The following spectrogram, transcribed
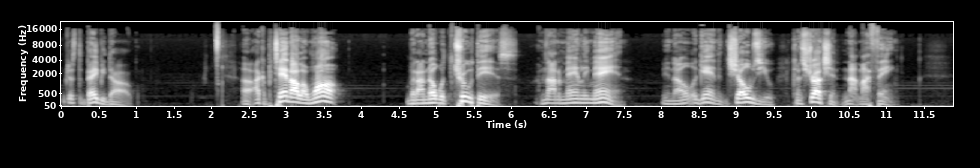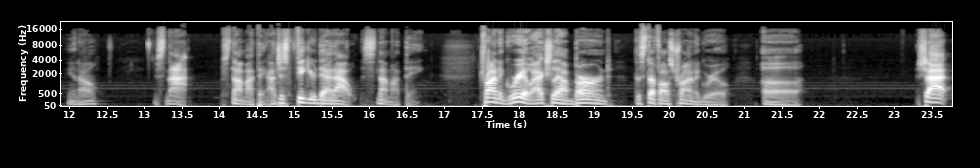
I'm just a baby dog. Uh, I can pretend all I want, but I know what the truth is. I'm not a manly man. You know, again, it shows you construction, not my thing. You know, it's not. It's not my thing. I just figured that out. It's not my thing. Trying to grill, actually, I burned the stuff I was trying to grill. Uh, shot.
